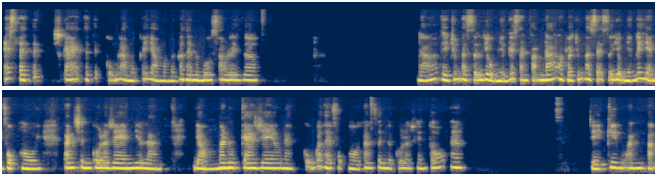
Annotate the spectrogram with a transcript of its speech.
Aesthetic. Sca Aesthetic cũng là một cái dòng mà mình có thể mình bôi sau laser đó, thì chúng ta sử dụng những cái sản phẩm đó hoặc là chúng ta sẽ sử dụng những cái dạng phục hồi tăng sinh collagen như là dòng Manuka gel nè, cũng có thể phục hồi tăng sinh được collagen tốt ha. Chị Kim Oanh Võ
